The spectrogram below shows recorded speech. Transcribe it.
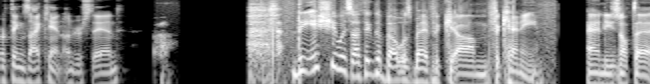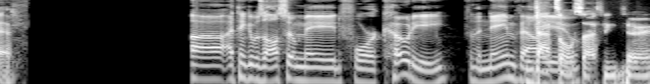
or things I can't understand. The issue is, I think the belt was made for um for Kenny, and he's not there. Uh, I think it was also made for Cody for the name value. That's also a thing too.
